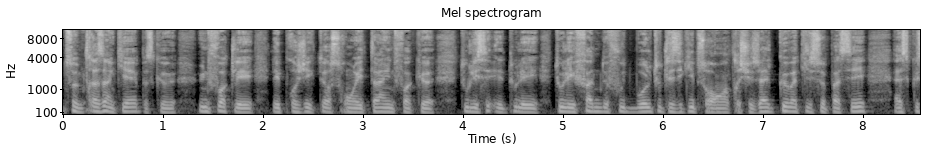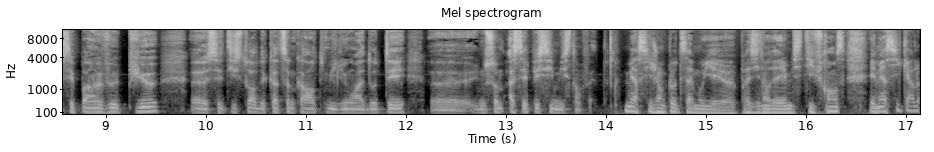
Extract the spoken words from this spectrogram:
Nous sommes très inquiets parce que une fois que les, projecteurs seront éteints, une fois que tous les, tous les, tous les fans de football, toutes les équipes seront rentrées chez elles, que va-t-il se passer? Est-ce que c'est pas un vœu pieux euh, cette histoire de 440 millions à doter euh, Nous sommes assez pessimistes en fait? Merci Jean-Claude Samouillet, euh, président d'AMCT France, et merci Carl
